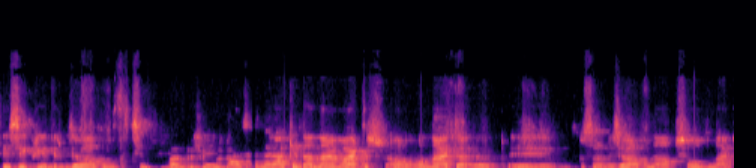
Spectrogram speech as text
teşekkür ederim cevabınız için. Ben teşekkür ederim. Belki merak edenler vardır. Onlar da e, bu sorunun cevabını almış oldular.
